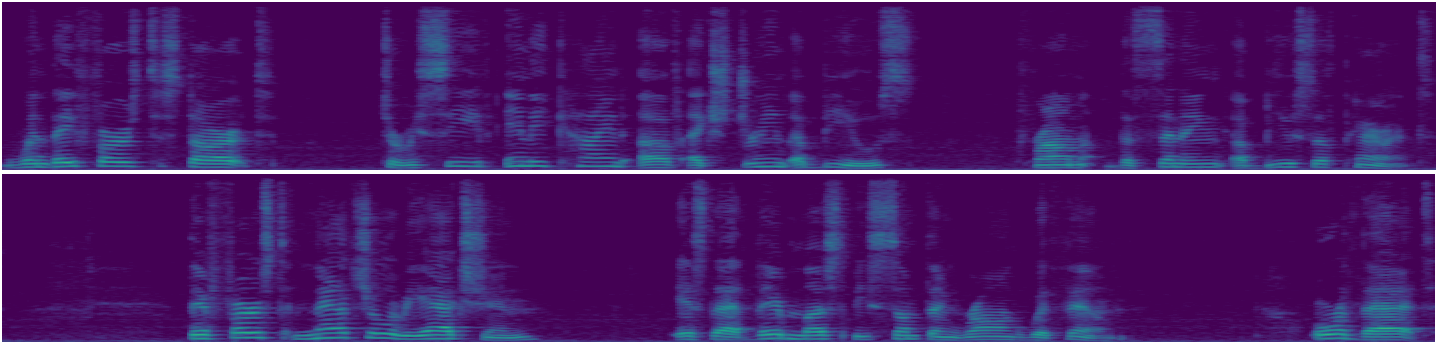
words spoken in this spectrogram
when they first start to receive any kind of extreme abuse from the sinning abusive parent. Their first natural reaction is that there must be something wrong with them, or that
